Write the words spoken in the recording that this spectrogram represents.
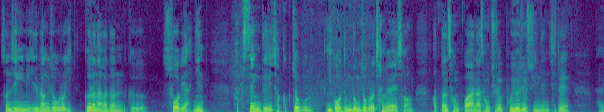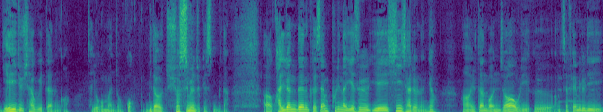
선생님이 일방적으로 이끌어 나가던 그 수업이 아닌 학생들이 적극적이고 능동적으로 참여해서 어떤 성과나 성취를 보여줄 수 있는지를 예의주시하고 있다는 거. 자, 요것만 좀 꼭 믿어 주셨으면 좋겠습니다. 어, 관련된 그 샘플이나 예술, 예시 자료는요, 어, 일단 먼저 우리 그 엉체 패밀리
